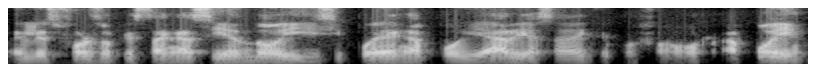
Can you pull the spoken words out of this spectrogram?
el esfuerzo que están haciendo y si pueden apoyar, ya saben que por favor apoyen.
